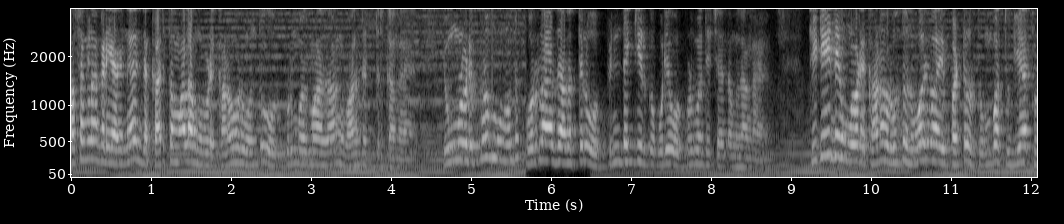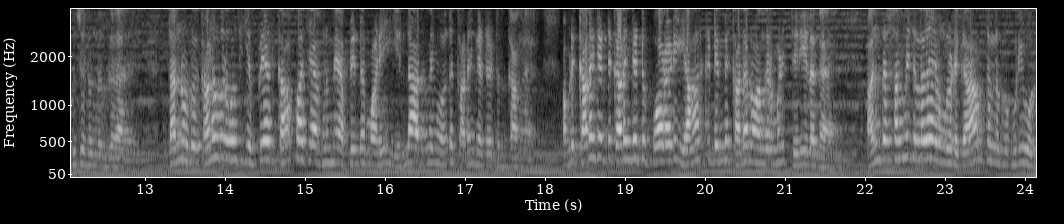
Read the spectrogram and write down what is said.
பசங்களாம் கிடையாதுங்க. இந்த கருத்தமால அவங்களுடைய கணவர் வந்து ஒரு குடும்பமாக தான் வாழ்ந்துட்டு இருக்காங்க இவங்களுடைய குடும்பம் வந்து பொருளாதாரத்தில் ஒரு பின்தங்கி இருக்கக்கூடிய ஒரு குடும்பத்தை சேர்ந்தவங்க தாங்க. திடீர்னு உங்களுடைய கணவர் வந்து நோய்வாய்ப்பட்டு ஒரு ரொம்ப துடியா துடிச்சிட்டு இருந்திருக்கிறாரு. தன்னுடைய கணவர் வந்து எப்படியாவது காப்பாற்றி ஆகணுமே அப்படின்ற மாதிரி எல்லா இடத்துலையுமே வந்து கடன் கேட்டுட்டு இருக்காங்க. அப்படி கடன் கேட்டு கடன் கேட்டு போராடி யார்கிட்டயுமே கடன் வாங்குற மாதிரி தெரியலங்க. அந்த சமயத்துல தான் இவங்களுடைய கிராமத்தில் இருக்கக்கூடிய ஒரு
